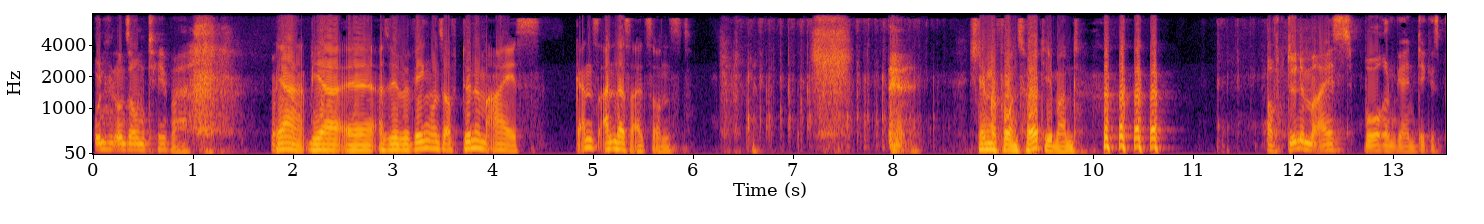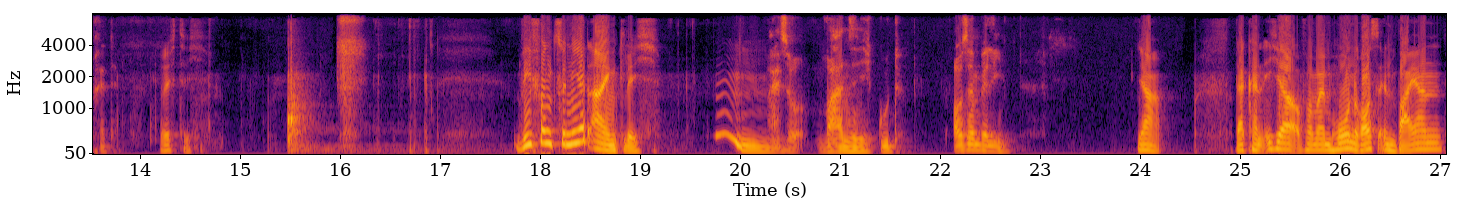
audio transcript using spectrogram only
Und mit unserem Thema. Ja, wir, äh, also wir bewegen uns auf dünnem Eis. Ganz anders als sonst. Stell mal vor, uns hört jemand. Auf dünnem Eis bohren wir ein dickes Brett. Richtig. Wie funktioniert eigentlich? Hm. Also wahnsinnig gut. Außer in Berlin. Ja, da kann ich ja von meinem hohen Ross in Bayern,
